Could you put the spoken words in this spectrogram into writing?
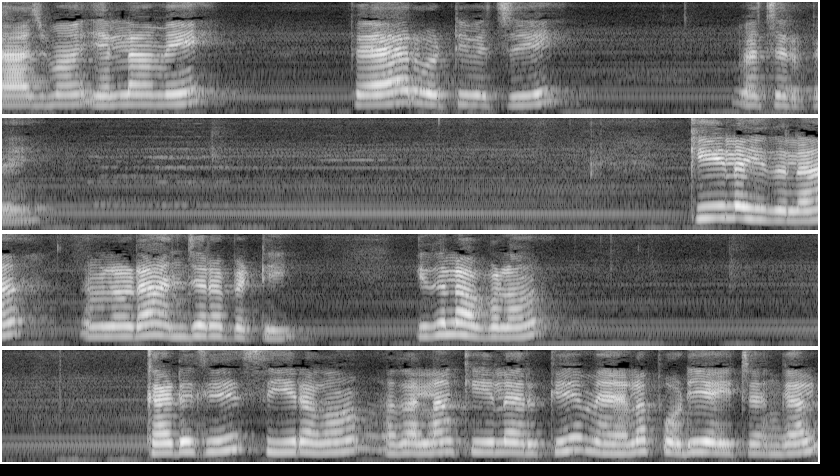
ராஜ்மா எல்லாமே பேர் ஒட்டி வச்சு வச்சுருப்பேன். கீழே இதில் நம்மளோட அஞ்சரை பெட்டி. இதில் அவ்வளோ கடுகு சீரகம் அதெல்லாம் கீழே இருக்குது மேலே பொடி ஐட்டங்கள்.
